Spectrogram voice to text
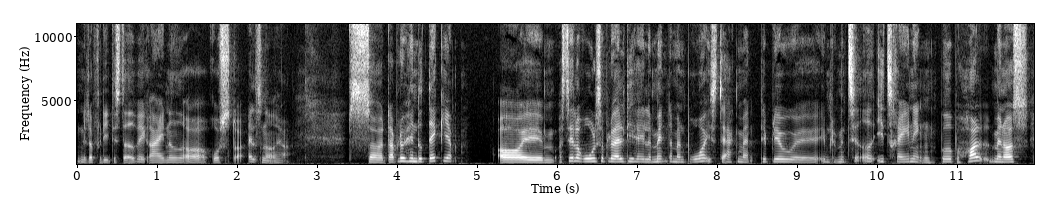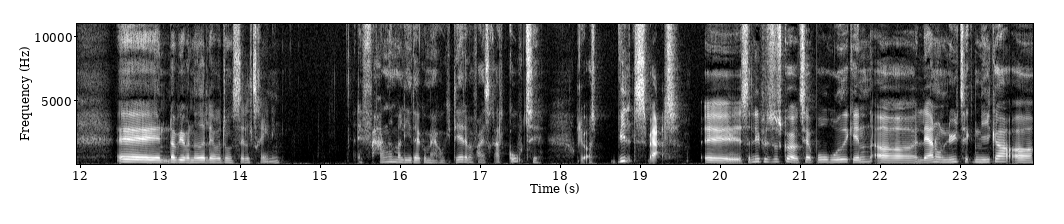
Netop fordi det stadigvæk regnede og rust og alt sådan noget her. Så der blev hentet dæk hjem. Og, øh, og stille og roligt, så blev alle de her elementer, man bruger i Stærkmand, det blev øh, implementeret i træningen. Både på hold, men også øh, når vi var nede og lavede noget selvtræning. Og det fangede mig lige, da jeg kunne mærke, okay, det her det var faktisk ret god til. Og det var også vildt svært. Øh, så lige pludselig så skulle jeg jo til at bruge hovedet igen, og lære nogle nye teknikker, og,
